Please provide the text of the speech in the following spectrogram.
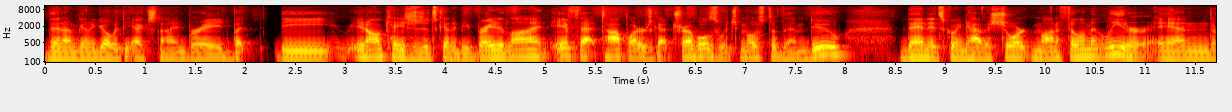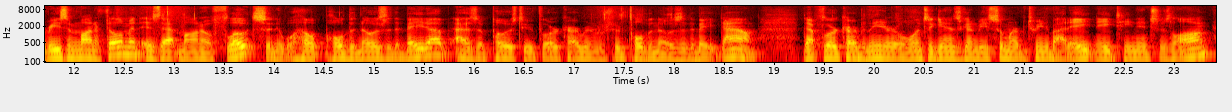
then I'm going to go with the X9 braid. But the in all cases, it's going to be braided line. If that top water's got trebles, which most of them do, then it's going to have a short monofilament leader. And the reason monofilament is that mono floats and it will help hold the nose of the bait up as opposed to fluorocarbon, which would pull the nose of the bait down. That fluorocarbon leader, once again, is going to be somewhere between about 8 and 18 inches long.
